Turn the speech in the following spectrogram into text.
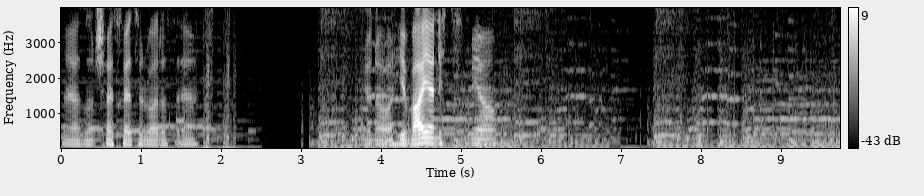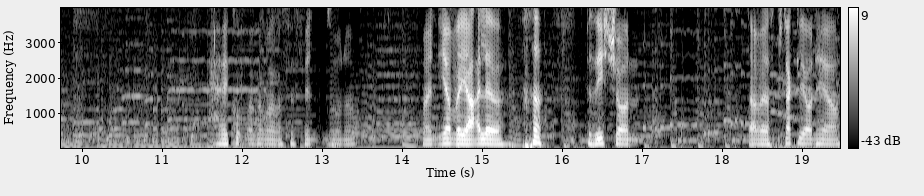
Naja, so ein scheiß Rätsel war das, ey. Genau, hier war ja nichts mehr. Hey, gucken wir mal, was wir finden, so, ne? Ich meine, hier haben wir ja alle besiegt schon. Da haben wir das Knackleon her.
